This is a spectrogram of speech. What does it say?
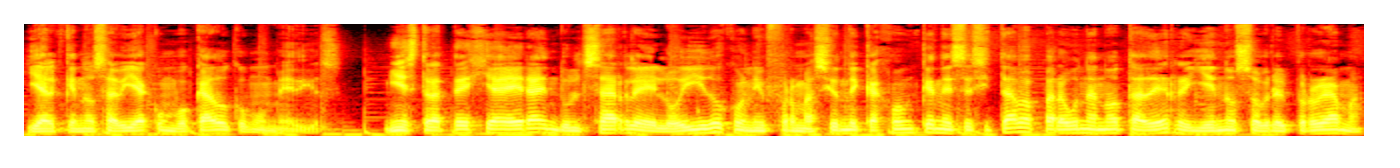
y al que nos había convocado como medios. Mi estrategia era endulzarle el oído con la información de cajón que necesitaba para una nota de relleno sobre el programa,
